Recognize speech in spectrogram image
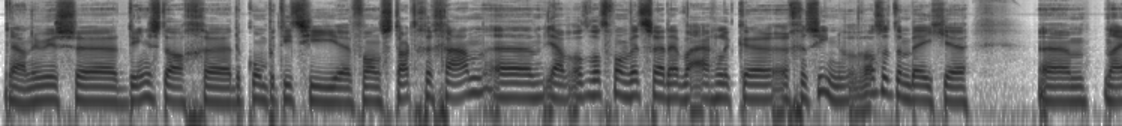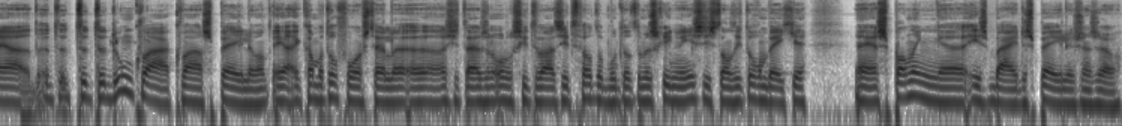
Ja, nu is uh, dinsdag de competitie van start gegaan. ja, wat, wat voor wedstrijden hebben we eigenlijk gezien? Was het een beetje um, nou ja, te, te doen qua, qua spelen? Want ja, ik kan me toch voorstellen, als je thuis een oorlogssituatie het veld op moet, dat er misschien in eerste instantie toch een beetje nou spanning is bij de spelers en zo.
